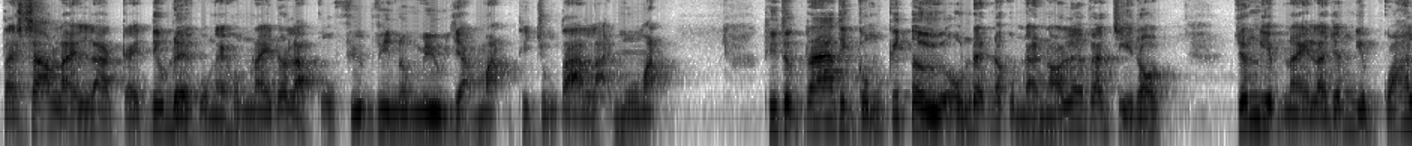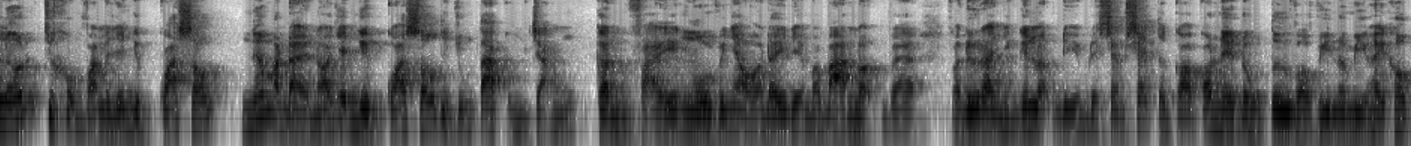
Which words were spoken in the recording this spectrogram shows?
Tại sao lại là cái tiêu đề của ngày hôm nay đó là cổ phiếu Vinamilk giảm mạnh thì chúng ta lại mua mạnh? Thì thực ra thì cũng cái từ ổn định nó cũng đã nói lên với anh chị rồi doanh nghiệp này là doanh nghiệp quá lớn chứ không phải là doanh nghiệp quá xấu. Nếu mà để nói doanh nghiệp quá xấu thì chúng ta cũng chẳng cần phải ngồi với nhau ở đây để mà bàn luận về và đưa ra những cái luận điểm để xem xét từ coi có nên đầu tư vào Vinamilk hay không.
